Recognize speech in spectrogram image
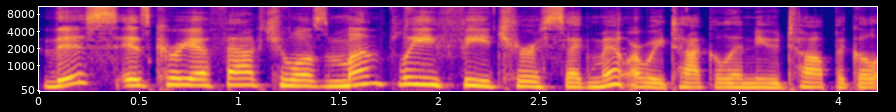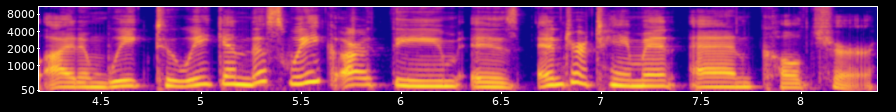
This is Korea Factual's monthly feature segment where we tackle a new topical item week to week. And this week, our theme is entertainment and culture.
